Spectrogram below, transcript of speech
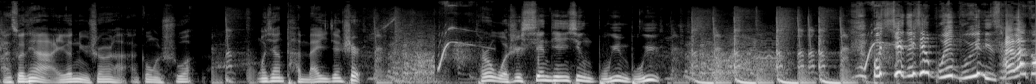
啊，昨天啊，一个女生啊跟我说，我想坦白一件事儿，她说我是先天性不孕不育。不孕不育，你才来告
